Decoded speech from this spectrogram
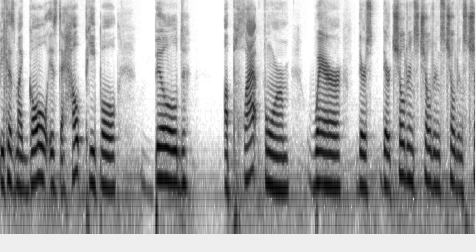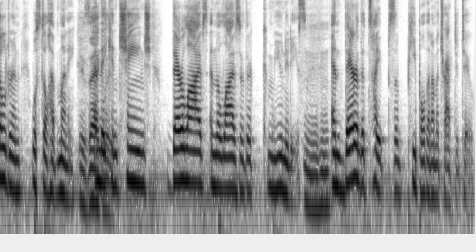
because my goal is to help people build a platform where there's their children's children's children's children will still have money. exactly. And they can change their lives and the lives of their communities. Mm-hmm. And they're the types of people that I'm attracted to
